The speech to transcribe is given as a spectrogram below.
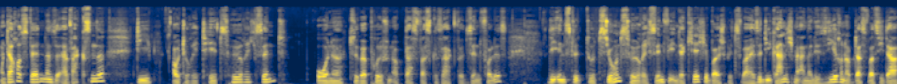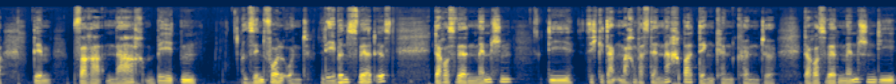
Und daraus werden dann so Erwachsene, die autoritätshörig sind, ohne zu überprüfen, ob das, was gesagt wird, sinnvoll ist, die institutionshörig sind, wie in der Kirche beispielsweise, die gar nicht mehr analysieren, ob das, was sie da dem Pfarrer nachbeten, sinnvoll und lebenswert ist. Daraus werden Menschen, die sich Gedanken machen, was der Nachbar denken könnte. Daraus werden Menschen, die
